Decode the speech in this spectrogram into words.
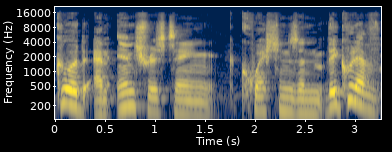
good and interesting questions, and they could have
